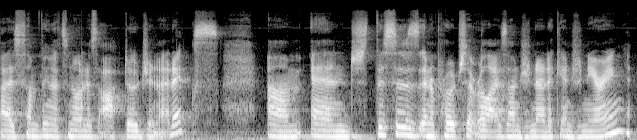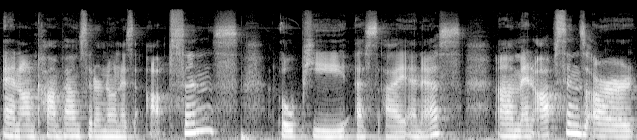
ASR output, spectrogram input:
uh, is something that's known as optogenetics. Um, and this is an approach that relies on genetic engineering and on compounds that are known as opsins, O P S I N S. Um, and opsins are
